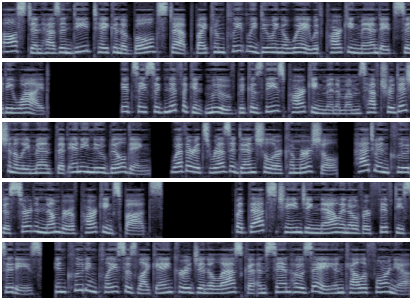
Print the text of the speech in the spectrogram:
Austin has indeed taken a bold step by completely doing away with parking mandates citywide. It's a significant move because these parking minimums have traditionally meant that any new building, whether it's residential or commercial, had to include a certain number of parking spots. But that's changing now in over 50 cities, including places like Anchorage in Alaska and San Jose in California.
